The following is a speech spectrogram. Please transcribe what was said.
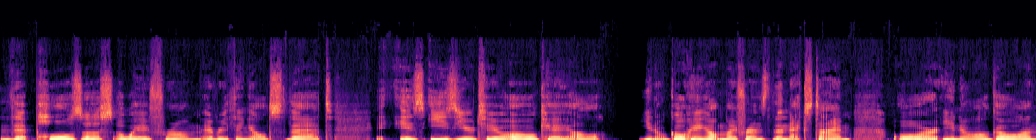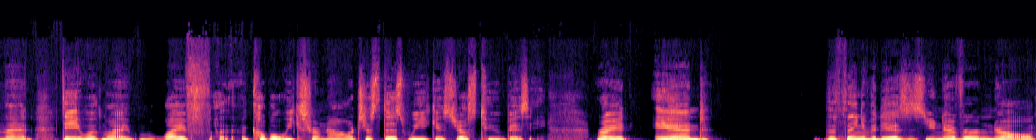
that pulls us away from everything else that is easier to, oh, okay, I'll, you know, go hang out with my friends the next time. Or, you know, I'll go on that date with my wife a couple weeks from now. It's just this week is just too busy, right? And the thing of it is, is you never know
